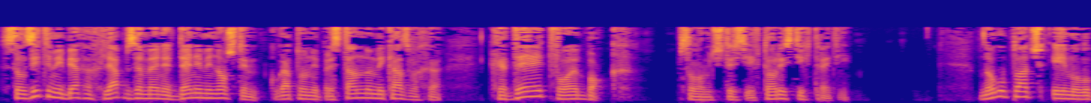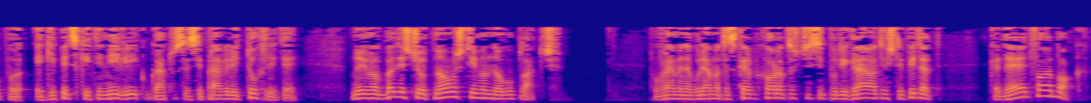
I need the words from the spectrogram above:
Сълзите ми бяха хляб за мене денем и нощем, когато непрестанно ми казваха, къде е Твоя Бог? Псалом 42, стих 3. Много плач е имало по египетските ниви, когато са си правили тухлите, но и в бъдеще отново ще има много плач. По време на голямата скърб хората ще си подиграват и ще питат, къде е Твоя Бог?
